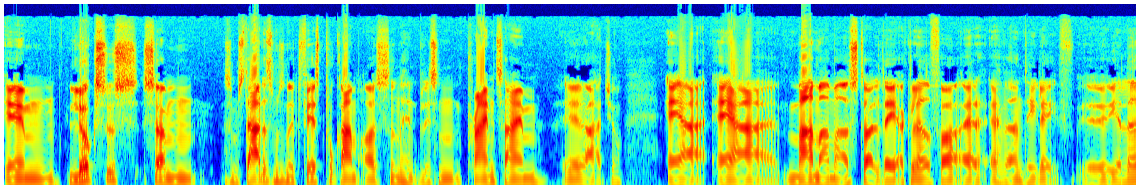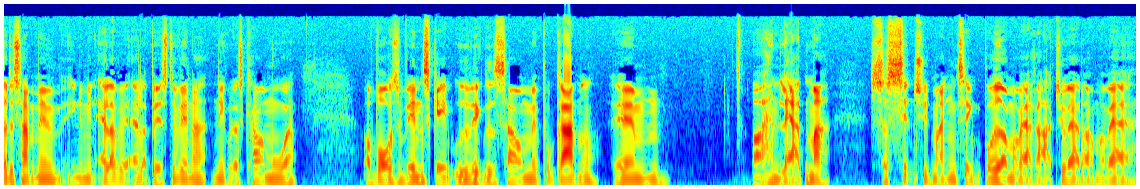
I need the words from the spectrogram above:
Øhm, Luxus, som, som startede som sådan et festprogram, og sidenhen blev sådan primetime øh, radio, er jeg, er jeg meget, meget, meget stolt af og glad for at, at have været en del af. Øh, jeg lavede det sammen med en af mine aller, allerbedste venner, Nicolas Kawamura, og vores venskab udviklede sig jo med programmet. Øhm, og han lærte mig så sindssygt mange ting, både om at være radiovært og om at være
